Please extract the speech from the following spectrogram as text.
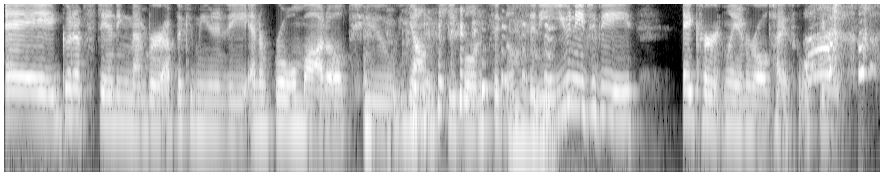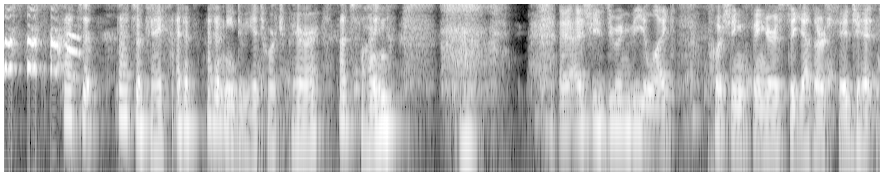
a good, upstanding member of the community and a role model to young people in Signal City. You need to be a currently enrolled high school student. That's it. That's okay. I don't I don't need to be a torchbearer. That's fine. And As she's doing the like pushing fingers together fidget.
